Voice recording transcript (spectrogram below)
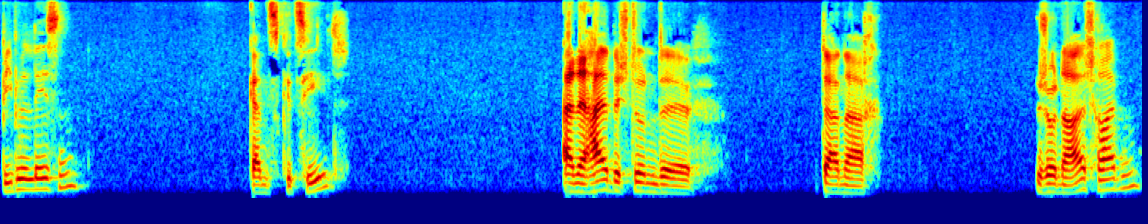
Bibel lesen, ganz gezielt eine halbe Stunde danach Journal schreiben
